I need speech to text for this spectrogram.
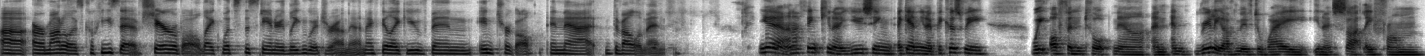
uh, our model is cohesive, shareable. Like, what's the standard language around that? And I feel like you've been integral in that development. Yeah, and I think you know, using again, you know, because we we often talk now, and and really, I've moved away, you know, slightly from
